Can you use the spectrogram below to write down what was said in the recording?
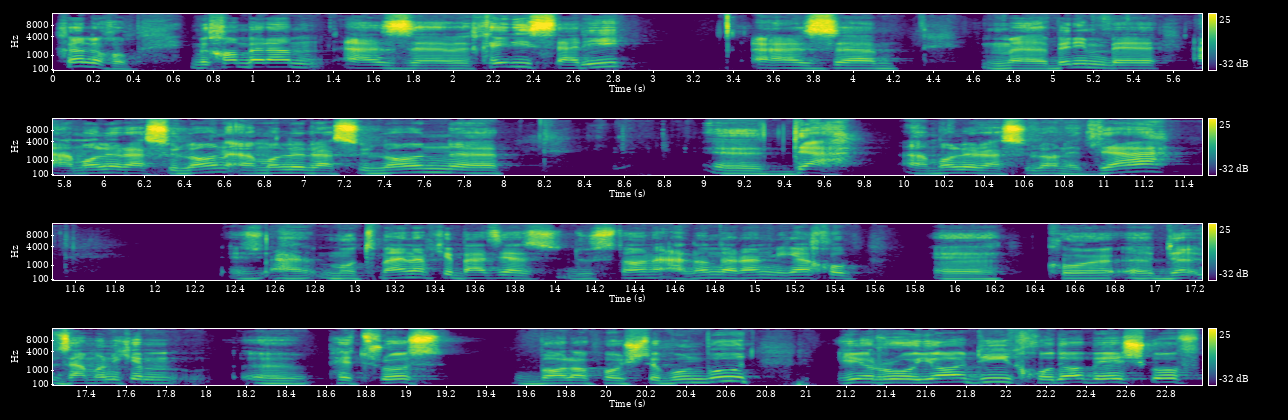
خیلی خوب. می‌خوام برم از خیلی سریع از بریم به اعمال رسولان. اعمال رسولان ده. اعمال رسولان ده. مطمئنم که بعضی از دوستان الان دارن میگن خب زمانی که پتروس بالا پشت بون بود یه رویا دید خدا بهش گفت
